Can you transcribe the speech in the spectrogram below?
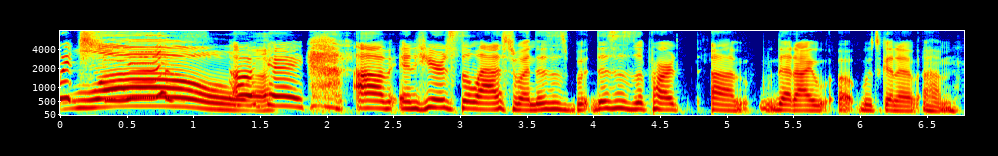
Which she is. Whoa. Okay. Um, and here's the last one. This is this is the part um, that I uh, was gonna. Um,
